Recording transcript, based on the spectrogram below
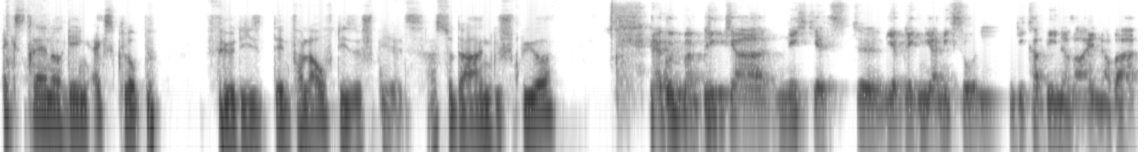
Ex-Trainer gegen Ex-Club für die, den Verlauf dieses Spiels? Hast du da ein Gespür? Ja gut, man blickt ja nicht jetzt, äh, wir blicken ja nicht so in die Kabine rein, aber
